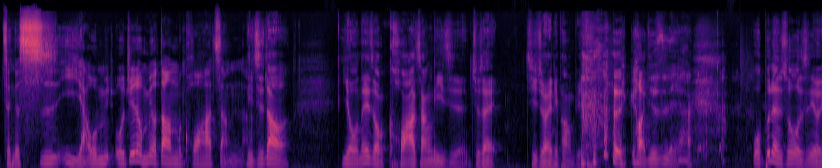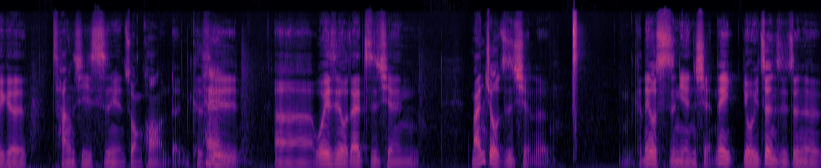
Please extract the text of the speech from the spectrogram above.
整个失忆啊。我们我觉得我没有到那么夸张啦你。知道有那种夸张例子，就在就坐在你旁边。搞就是这样。我不能说我是有一个长期失眠状况的人，可是呃，我也是有在之前蛮久之前了，嗯，可能有十年前，那有一阵子真的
